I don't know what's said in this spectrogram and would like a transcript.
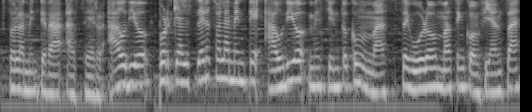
solamente va a ser audio, porque al ser solamente audio me siento como más seguro, más en confianza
